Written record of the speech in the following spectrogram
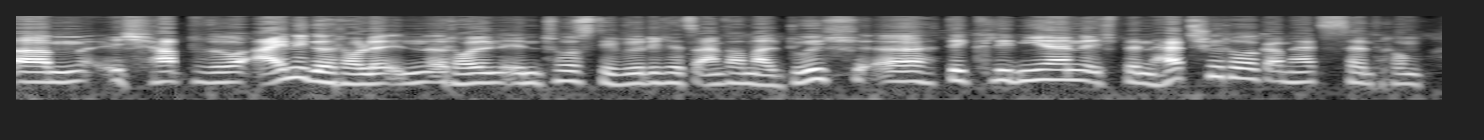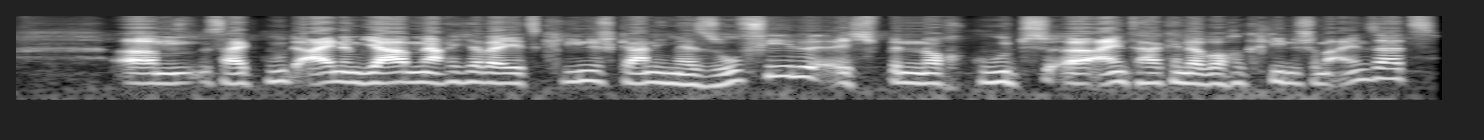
Ähm, ich habe so einige Rolle in, Rollen intus, die würde ich jetzt einfach mal durchdeklinieren. Äh, ich bin Herzchirurg am Herzzentrum ähm, seit gut einem Jahr mache ich aber jetzt klinisch gar nicht mehr so viel. Ich bin noch gut äh, einen Tag in der Woche klinisch im Einsatz.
